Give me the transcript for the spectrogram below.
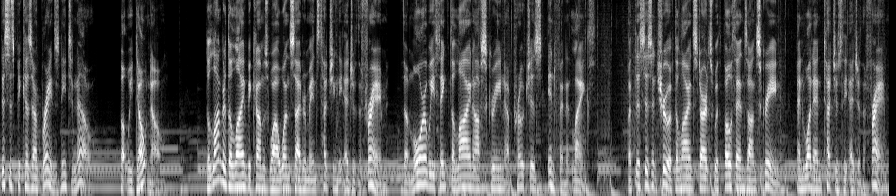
This is because our brains need to know, but we don't know. The longer the line becomes while one side remains touching the edge of the frame, the more we think the line off screen approaches infinite length. But this isn't true if the line starts with both ends on screen and one end touches the edge of the frame.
